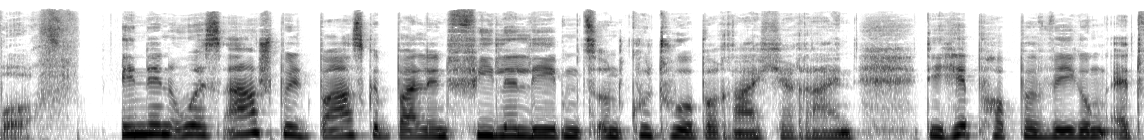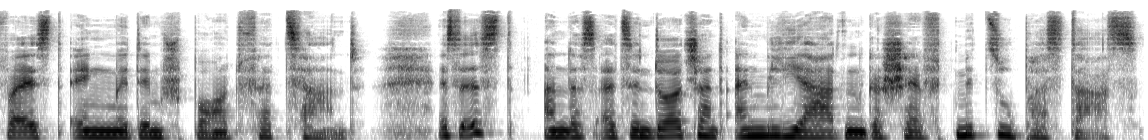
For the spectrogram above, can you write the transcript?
Wurf. In den USA spielt Basketball in viele Lebens- und Kulturbereiche rein. Die Hip-Hop-Bewegung etwa ist eng mit dem Sport verzahnt. Es ist, anders als in Deutschland, ein Milliardengeschäft mit Superstars.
